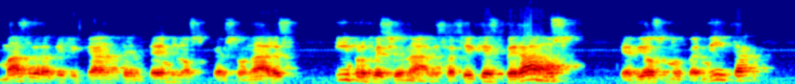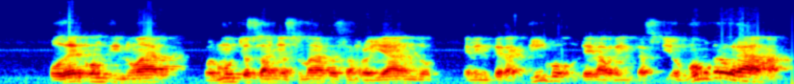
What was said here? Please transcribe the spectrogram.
más gratificantes en términos personales y profesionales. Así que esperamos que Dios nos permita poder continuar por muchos años más desarrollando el interactivo de la orientación, un programa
